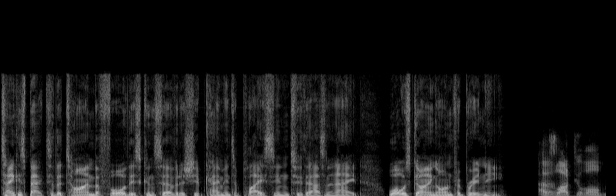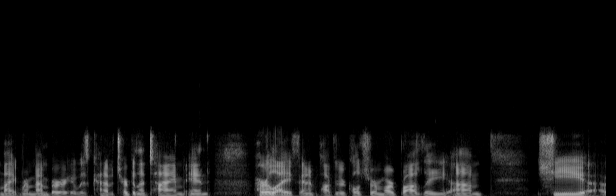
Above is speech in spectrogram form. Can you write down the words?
Take us back to the time before this conservatorship came into place in 2008. What was going on for Britney? As a lot of people might remember, it was kind of a turbulent time in her life and in popular culture more broadly. Um, she uh,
